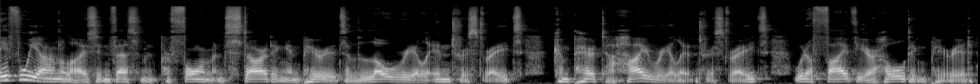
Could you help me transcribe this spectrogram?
If we analyze investment performance starting in periods of low real interest rates compared to high real interest rates with a five year holding period,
